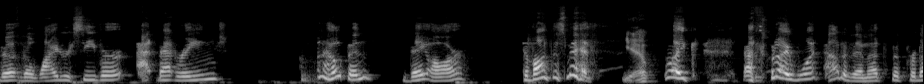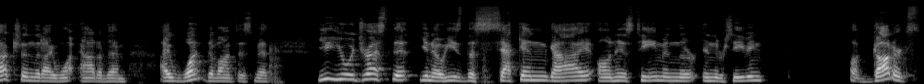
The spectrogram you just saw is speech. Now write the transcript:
the, the wide receiver at that range, I'm hoping they are Devonta Smith. Yep. like that's what I want out of them. That's the production that I want out of them. I want Devonta Smith. You you addressed that, you know, he's the second guy on his team in the in the receiving. Look, Goddard's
